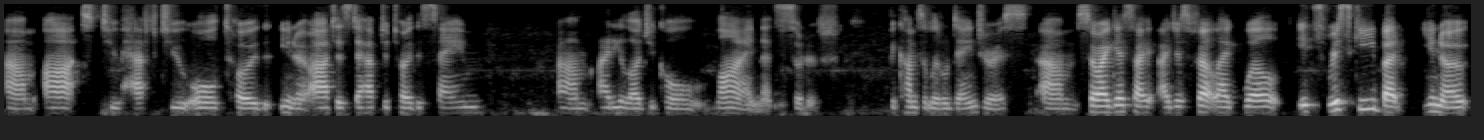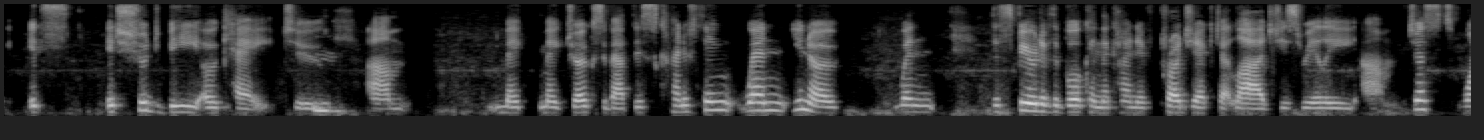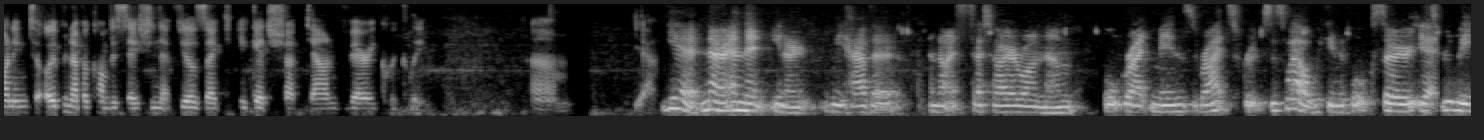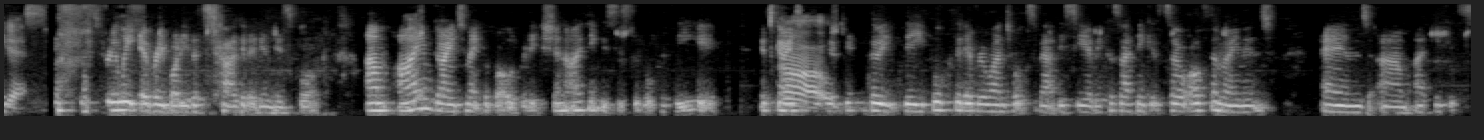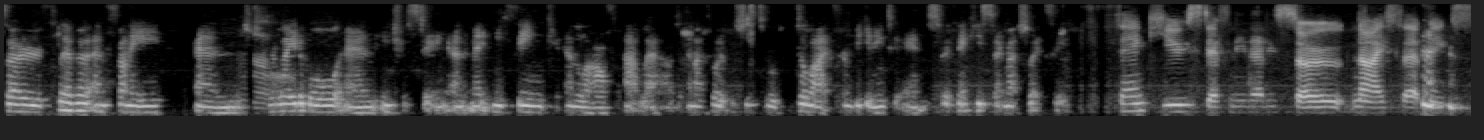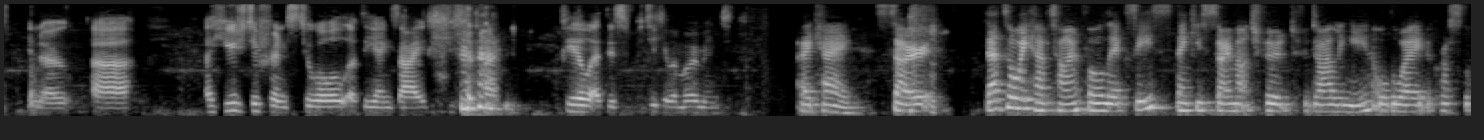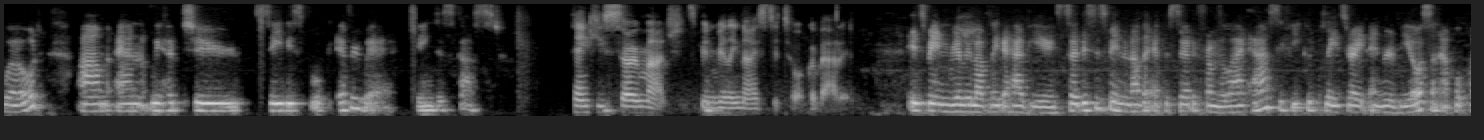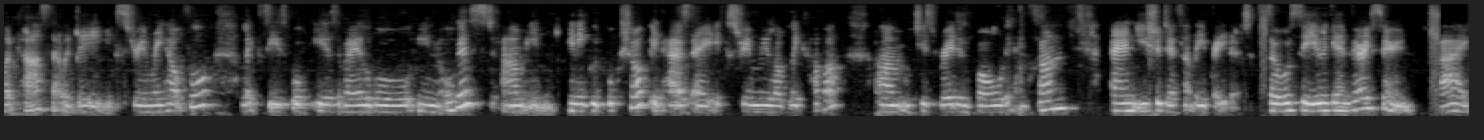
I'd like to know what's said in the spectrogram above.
um, art to have to all toe the, you know artists to have to toe the same um, ideological line that's sort of becomes a little dangerous. Um, so I guess I, I just felt like, well, it's risky, but you know, it's it should be okay to mm. um, make make jokes about this kind of thing when you know when the spirit of the book and the kind of project at large is really um, just wanting to open up a conversation that feels like it gets shut down very quickly. Um, yeah. Yeah, no, and then, you know, we have a, a nice satire on um, alt-right men's rights groups as well within the book. So it's really yes. it's really everybody that's targeted in this book. Um, I am going to make a bold prediction. I think this is the book of the year. It's going oh. to be the, the book that everyone talks about this year because I think it's so of the moment and um, I think it's so clever and funny and relatable and interesting and it made me think and laugh out loud and i thought it was just a delight from beginning to end so thank you so much lexi thank you stephanie that is so nice that makes you know uh, a huge difference to all of the anxiety that i feel at this particular moment okay so that's all we have time for, Alexis. Thank you so much for, for dialing in all the way across the world. Um, and we hope to see this book everywhere being discussed. Thank you so much. It's been really nice to talk about it. It's been really lovely to have you. So, this has been another episode of From the Lighthouse. If you could please rate and review us on Apple Podcasts, that would be extremely helpful. Lexi's book is available in August um, in any good bookshop. It has a extremely lovely cover, um, which is red and bold and sun, and you should definitely read it. So, we'll see you again very soon. Bye.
